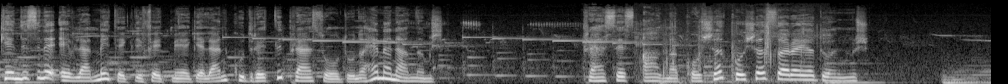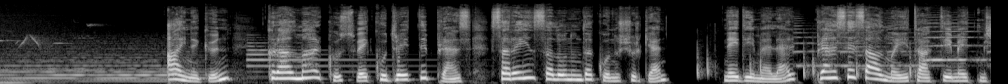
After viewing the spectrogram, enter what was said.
kendisine evlenme teklif etmeye gelen kudretli prens olduğunu hemen anlamış. Prenses Alma koşa koşa saraya dönmüş. Aynı gün Kral Markus ve kudretli prens sarayın salonunda konuşurken Nedimeler Prenses Alma'yı takdim etmiş.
